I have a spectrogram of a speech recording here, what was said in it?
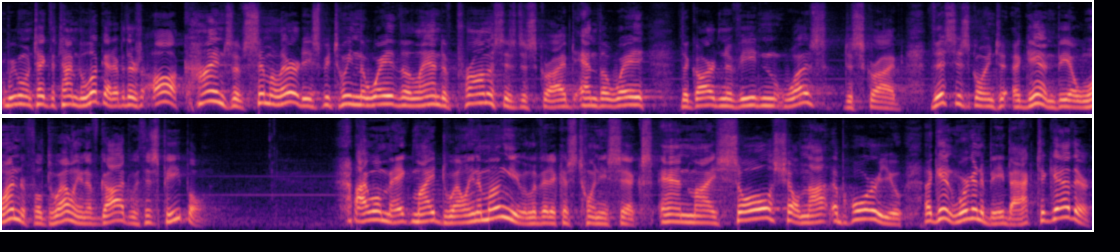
we won't take the time to look at it, but there's all kinds of similarities between the way the land of promise is described and the way the Garden of Eden was described. This is going to, again, be a wonderful dwelling of God with his people. I will make my dwelling among you, Leviticus 26, and my soul shall not abhor you. Again, we're going to be back together.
